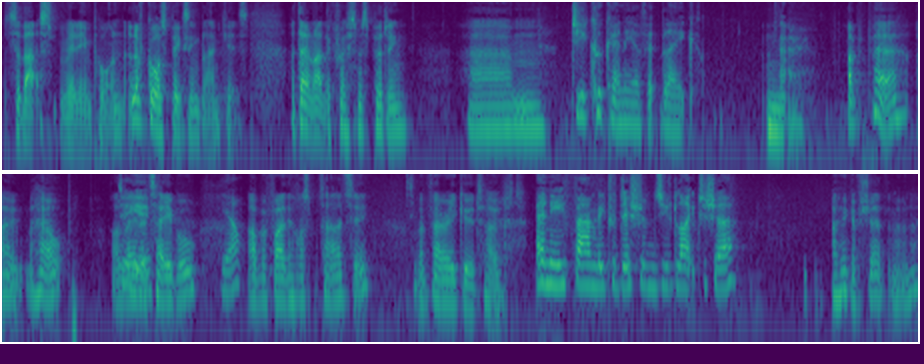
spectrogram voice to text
so that's really important, and of course, pigs in blankets. I don't like the Christmas pudding. Um, Do you cook any of it, Blake? no, I prepare. I help. I'll Do lay you? the table. Yeah. I'll provide the hospitality. I'm a very good host. Any family traditions you'd like to share? I think I've shared them, haven't I?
